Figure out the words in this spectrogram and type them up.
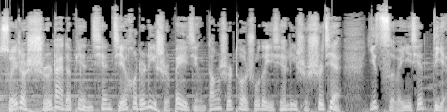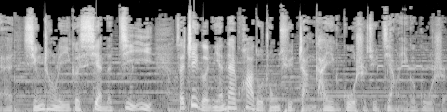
随着时代的变迁，结合着历史背景，当时特殊的一些历史事件，以此为一些点，形成了一个线的记忆，在这个年代跨度中去展开一个故事，去讲一个故事。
